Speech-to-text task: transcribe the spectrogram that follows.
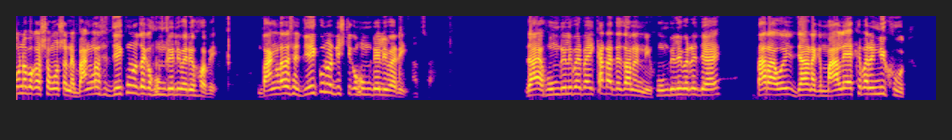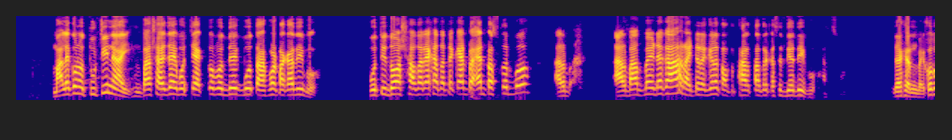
কোনো প্রকার সমস্যা নেই। বাংলাদেশে যে কোনো জায়গায় হোম ডেলিভারি হবে। বাংলাদেশে যে কোনো ডিস্ট্রিক্টে হোম ডেলিভারি আচ্ছা। যায় হোম ডেলিভারি ভাই কাটাতে জানেননি? হোম ডেলিভারি যায় তারা ওই যারা নাকি মালে একেবারে নিখুঁত। মালে কোনো ত্রুটি নাই বাসায় যাইবো চেক করব দেখব তারপর টাকা দিব। প্রতি দশ হাজার এক হাজার টাকা অ্যাডভান্স করব আর আর বাদ বাকি টাকা রাইটারে গেলে তাদের কাছে দিয়ে দিব। আচ্ছা। দেখেন ভাই কত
